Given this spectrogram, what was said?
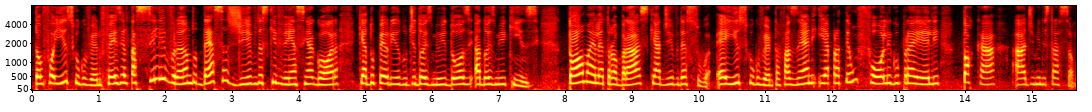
Então foi isso que o governo fez. Ele está se livrando dessas dívidas que vencem agora, que é do período de 2012 a 2015 toma a Eletrobras que a dívida é sua. É isso que o governo está fazendo e é para ter um fôlego para ele tocar a administração.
